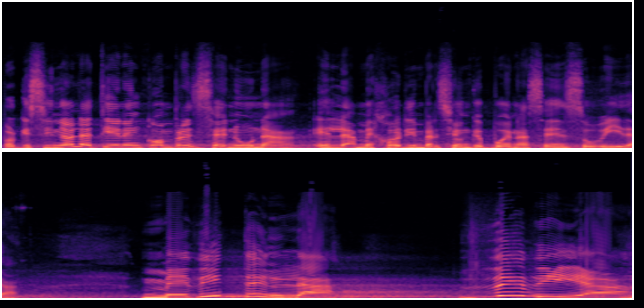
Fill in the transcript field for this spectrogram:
porque si no la tienen, cómprense en una. Es la mejor inversión que pueden hacer en su vida. Medítenla de día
